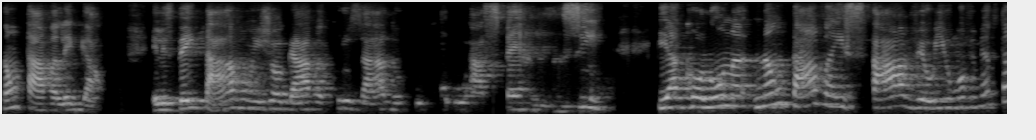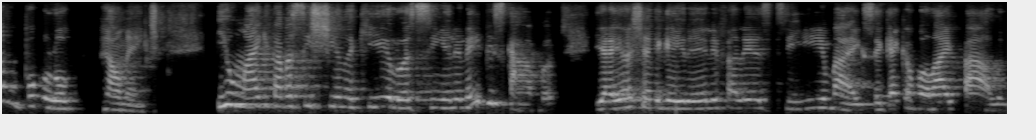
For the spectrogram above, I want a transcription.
não tava legal. Eles deitavam e jogavam cruzado as pernas assim, e a coluna não estava estável e o movimento estava um pouco louco, realmente. E o Mike estava assistindo aquilo, assim, ele nem piscava. E aí eu cheguei nele e falei assim, Mike, você quer que eu vou lá e falo?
